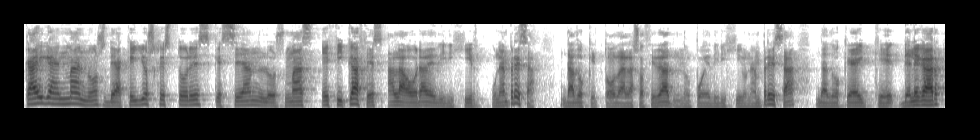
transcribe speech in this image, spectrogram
caiga en manos de aquellos gestores que sean los más eficaces a la hora de dirigir una empresa. Dado que toda la sociedad no puede dirigir una empresa, dado que hay que delegar,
